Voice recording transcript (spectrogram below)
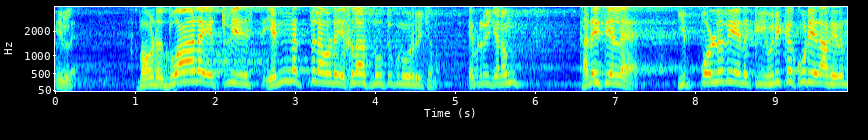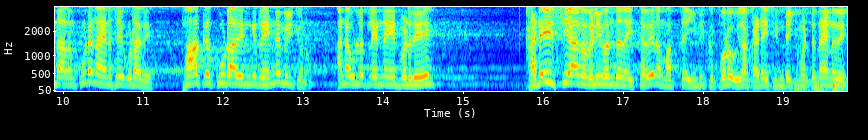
இல்லை. அப்போ அவனோட துவால அட்லீஸ்ட் எண்ணத்தில் அவனுடைய இஹ்லாஸ் நூற்றுக்கு நூறு இருக்கணும். எப்படி இருக்கணும்? கடைசி அல்ல. இப்பொழுது எனக்கு இருக்கக்கூடியதாக இருந்தாலும் கூட நான் என்ன செய்யக்கூடாது? பார்க்கக்கூடாது என்கின்ற எண்ணம் இருக்கணும். ஆனால் உள்ளத்தில் என்ன ஏற்படுது? கடைசியாக வெளிவந்ததை தவிர மற்ற இதுக்கு பிறகு இதுதான் கடைசி இன்றைக்கு மட்டும்தான் என்னது?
